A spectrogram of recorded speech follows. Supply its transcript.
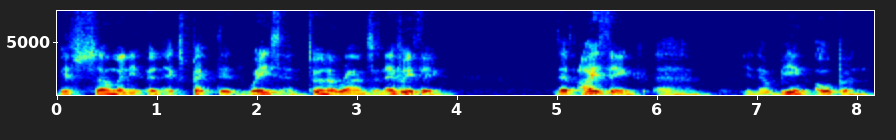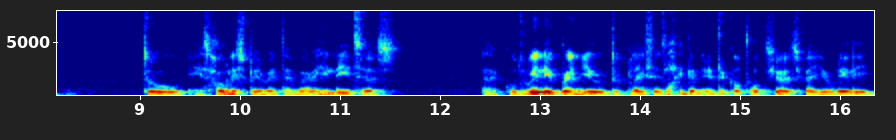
with so many unexpected ways and turnarounds and everything that I think, um, you know, being open to His Holy Spirit and where He leads us uh, could really bring you to places like an intercultural church where you really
